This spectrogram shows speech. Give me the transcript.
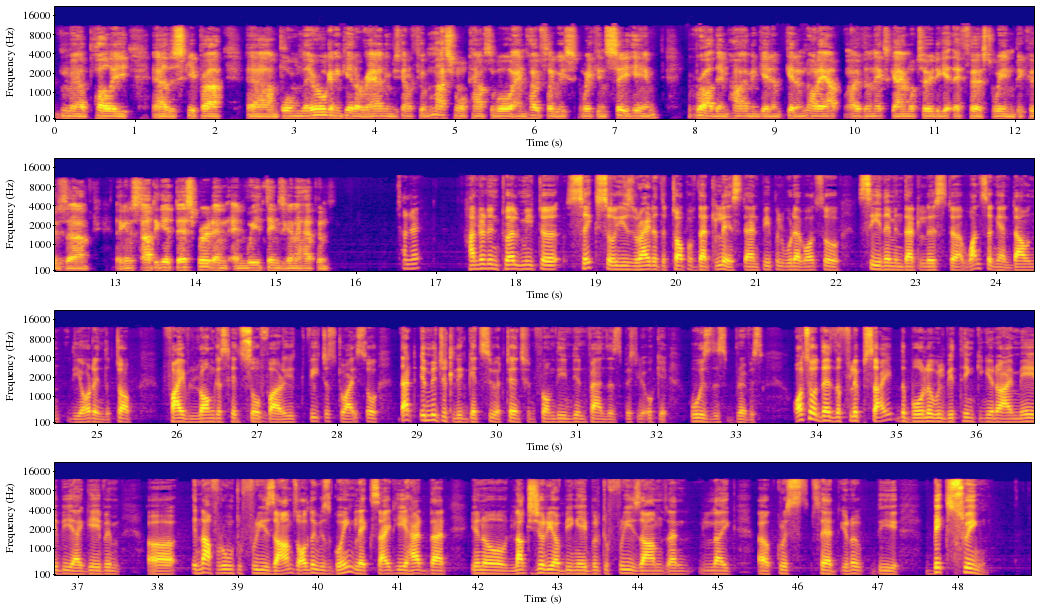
Polly, uh, the skipper, um, they're all going to get around him. He's going to feel much more comfortable, and hopefully we we can see him ride them home and get them get a not out over the next game or two to get their first win because um, they're going to start to get desperate and, and weird things are going to happen. Sanjay? 112 meter six, so he's right at the top of that list, and people would have also seen him in that list uh, once again down the order in the top five longest hits so far. He features twice, so that immediately gets you attention from the Indian fans, especially. Okay, who is this Brevis? Also, there's the flip side. The bowler will be thinking, you know, I maybe I gave him uh, enough room to free his arms. Although he was going leg side, he had that you know luxury of being able to free his arms. And like uh, Chris said, you know the big swing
